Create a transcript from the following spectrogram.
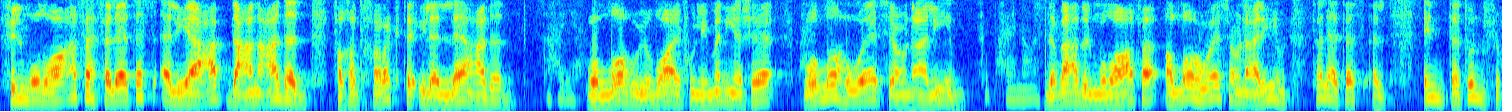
في المضاعفة فلا تسأل يا عبد عن عدد فقد خرجت إلى اللا عدد. صحيح. والله يضاعف لمن يشاء والله واسع عليم. سبحانه وتعالى ده بعد المضاعفة. الله واسع عليم. فلا تسأل. أنت تنفق.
